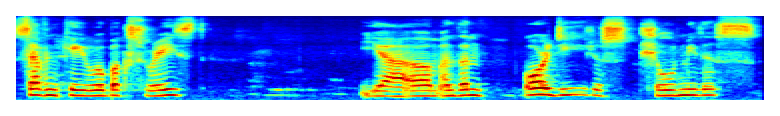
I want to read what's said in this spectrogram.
7k Robux raised. Yeah, um, and then RD just showed me this.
